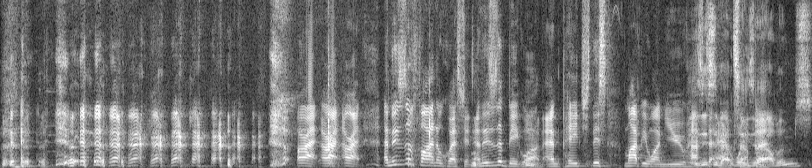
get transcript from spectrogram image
All right, all right, all right. And this is a final question, and this is a big one. And Peach, this might be one you have to Is this to about answer. Weezer but- albums?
